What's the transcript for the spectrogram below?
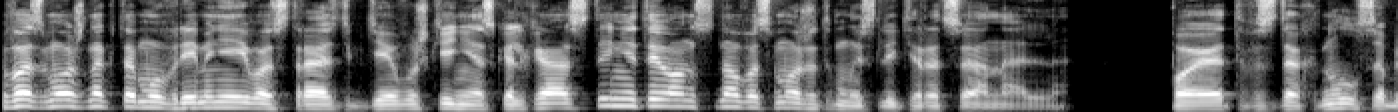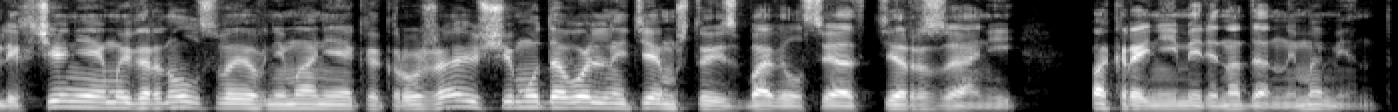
Возможно, к тому времени его страсть к девушке несколько остынет, и он снова сможет мыслить рационально. Поэт вздохнул с облегчением и вернул свое внимание к окружающему, довольный тем, что избавился от терзаний – по крайней мере, на данный момент.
